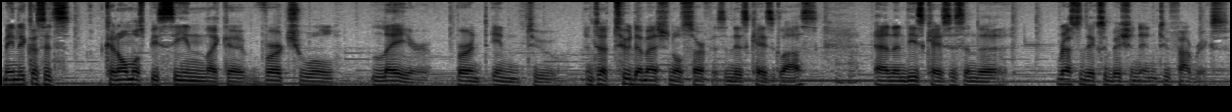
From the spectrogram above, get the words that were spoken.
mainly because it can almost be seen like a virtual layer burnt into, into a two-dimensional surface, in this case glass, mm -hmm. and in these cases in the rest of the exhibition into fabrics.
